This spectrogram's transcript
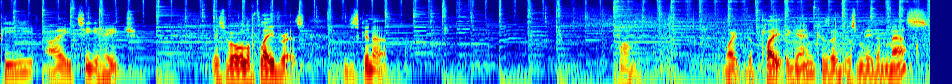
P-I-T-H, is where all the flavor is. I'm just gonna, boom, wipe the plate again because I just made a mess.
